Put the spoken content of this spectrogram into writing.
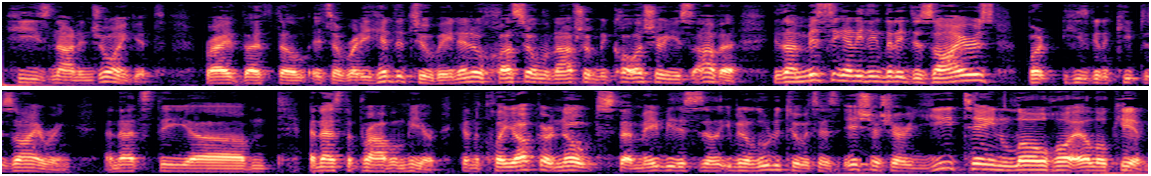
he's not enjoying it, right? That's the it's already hinted to. He's not missing anything that he desires, but he's going to keep desiring, and that's the um, and that's the problem here. And the Kli Yakar notes that maybe this is even alluded to. It says Ish asher yitain lo ha elokim.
